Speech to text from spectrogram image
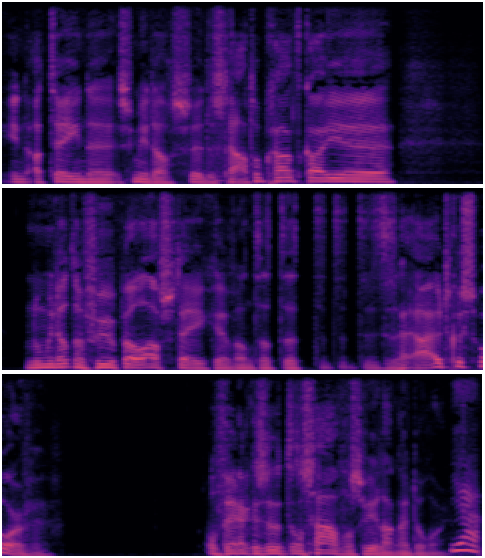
in Athene smiddags uh, de straat op gaat, kan je, noem je dat, een vuurpijl afsteken. Want dat, dat, dat, dat is uitgestorven. Of werken ze dan s'avonds weer langer door? Ja,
